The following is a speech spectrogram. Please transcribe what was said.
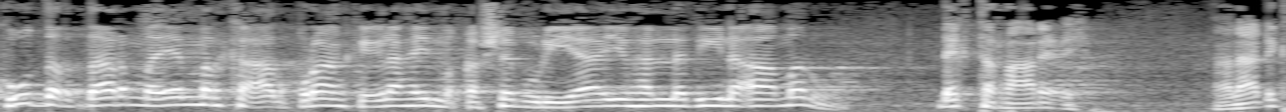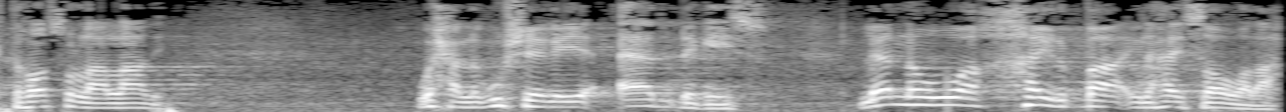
Kuu dardaarmaya marka aad qur'aanka ilaahay maqasha buuhi yaa ayuha aladiina aamanuu dhegta raarici. Manaa dhegta hoosu laalaadi waxa lagu sheegaya aad u dhegayso. Leannahu waa khayr baa ilaahay soo wadaa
